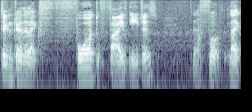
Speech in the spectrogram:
technically there are like four to five ages. Yeah, four like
